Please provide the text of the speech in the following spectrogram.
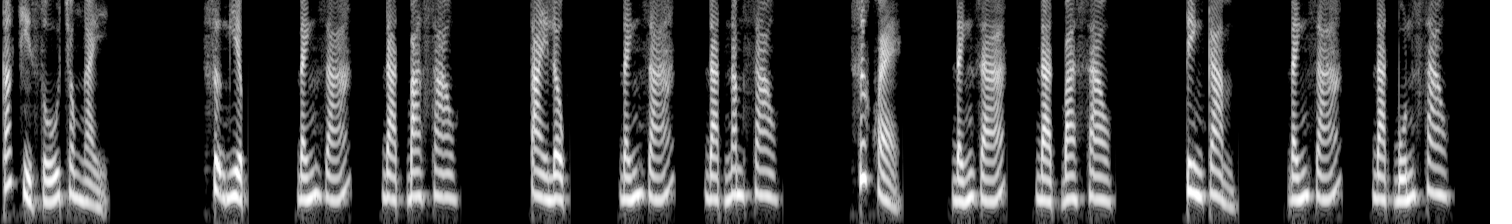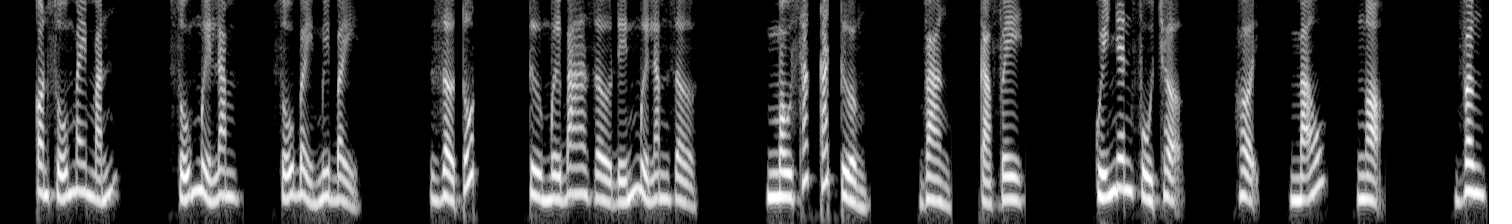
Các chỉ số trong ngày. Sự nghiệp, đánh giá, đạt 3 sao. Tài lộc, đánh giá, đạt 5 sao. Sức khỏe, đánh giá, đạt 3 sao. Tình cảm, đánh giá, đạt 4 sao. Con số may mắn, số 15, số 77. Giờ tốt, từ 13 giờ đến 15 giờ. Màu sắc cát tường, vàng, cà phê. Quý nhân phù trợ, hợi, mão, ngọ. Vâng,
